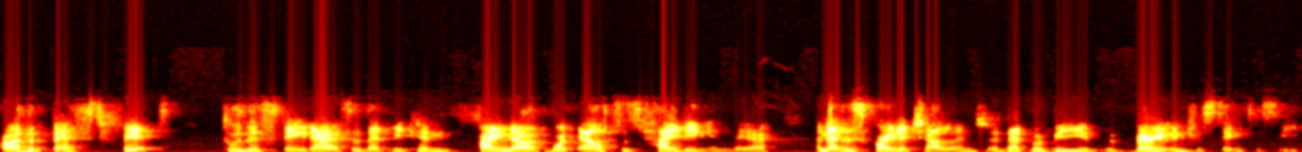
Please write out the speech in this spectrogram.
are the best fit to this data so that we can find out what else is hiding in there. And that is quite a challenge and that would be very interesting to see.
